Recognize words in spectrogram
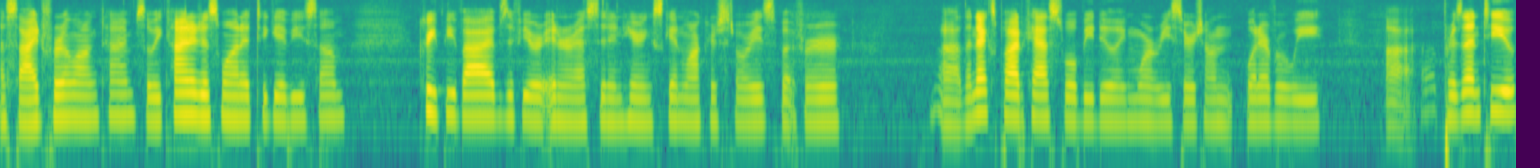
aside for a long time. So we kind of just wanted to give you some creepy vibes if you're interested in hearing Skinwalker stories. But for uh, the next podcast, we'll be doing more research on whatever we uh, present to you.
